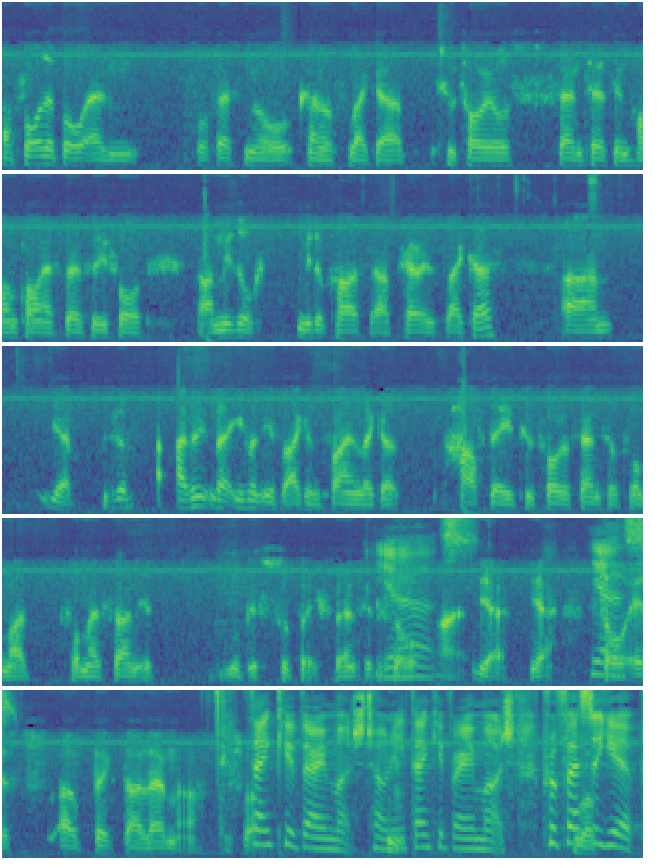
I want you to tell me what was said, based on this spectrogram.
affordable and professional kind of like uh, tutorial centers in Hong Kong, especially for uh, middle middle class uh, parents like us. Um, yeah, because I think that even if I can find like a half day tutorial center for my for my son, it would be super expensive. Yes. So uh, yeah, yeah. Yes. So it's a big dilemma. Well. Thank you very much, Tony. Thank you very much, Professor well, Yip.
